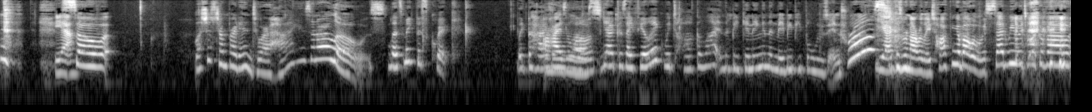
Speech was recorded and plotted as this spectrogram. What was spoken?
yeah. So let's just jump right into our highs and our lows. Let's make this quick. Like the highs, Our highs and lows. Yeah, because I feel like we talk a lot in the beginning and then maybe people lose interest. Yeah, because we're not really talking about what we said we would talk about.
